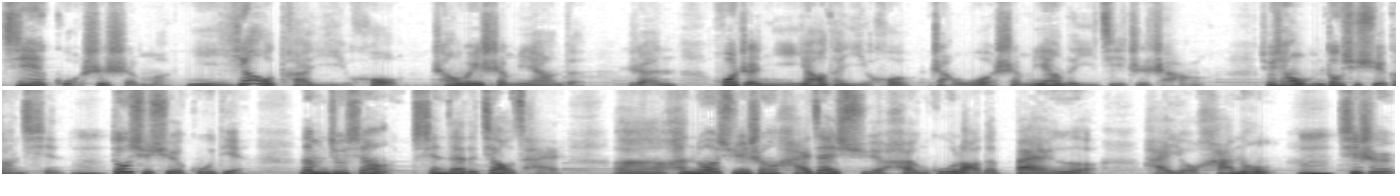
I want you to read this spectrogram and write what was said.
结果是什么，你要他以后成为什么样的人，或者你要他以后掌握什么样的一技之长。就像我们都去学钢琴，嗯，都去学古典。那么就像现在的教材，呃，很多学生还在学很古老的拜厄，还有哈农。嗯，其实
